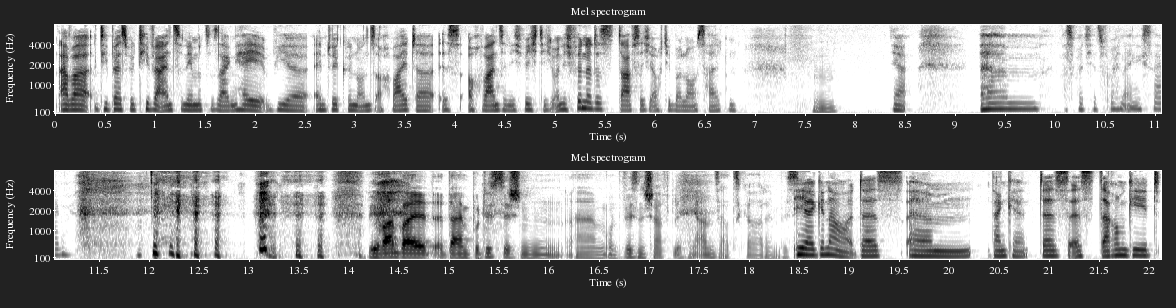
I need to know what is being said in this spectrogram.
Aber die Perspektive einzunehmen und zu sagen, hey, wir entwickeln uns auch weiter, ist auch wahnsinnig wichtig. Und ich finde, das darf sich auch die Balance halten. Hm. Ja. Ähm, was wollte ich jetzt vorhin eigentlich sagen? Wir waren bei deinem buddhistischen ähm, und wissenschaftlichen Ansatz gerade ein bisschen. Ja, genau. Dass, ähm, danke, dass es darum geht,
